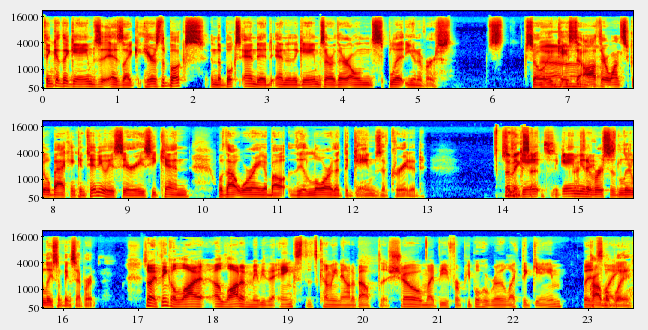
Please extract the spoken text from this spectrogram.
think of the games as like here's the books, and the books ended, and then the games are their own split universe. So in case the Oh. author wants to go back and continue his series, he can without worrying about the lore that the games have created. So That the makes game, sense. the game I universe is literally something separate. So I think a lot a lot of maybe the angst that's coming out about the show might be for people who really like the game, but it's like, Probably.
